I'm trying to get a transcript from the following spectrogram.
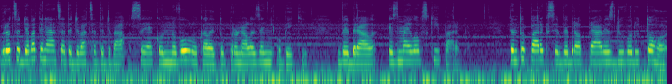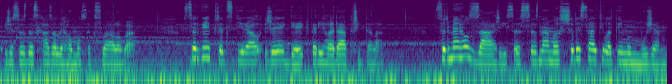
V roce 1922 se jako novou lokalitu pro nalezení obětí vybral Izmailovský park. Tento park si vybral právě z důvodu toho, že se zde scházeli homosexuálové. Sergej předstíral, že je gay, který hledá přítele. 7. září se seznámil s 60-letým mužem.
